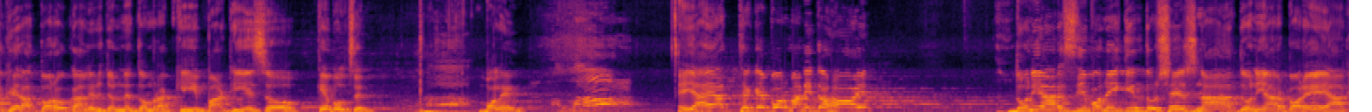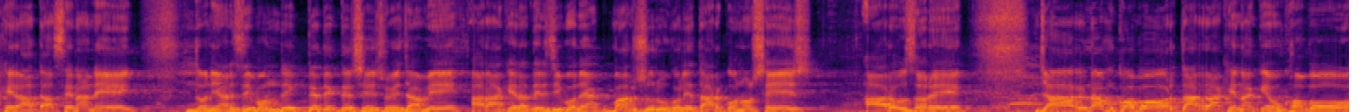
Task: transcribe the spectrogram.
আখেরাত পরকালের জন্য তোমরা কি পাঠিয়েছো? কে বলছেন? বলেন। এই আয়াত থেকে প্রমাণিত হয়, দুনিয়ার জীবনই কিন্তু শেষ না, দুনিয়ার পরে আখেরাত আছে না নেই। দুনিয়ার জীবন দেখতে দেখতে শেষ হয়ে যাবে, আর আখেরাতের জীবন একবার শুরু হলে তার কোনো শেষ আরও জরে যার নাম খবর তার রাখে না কেউ খবর।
